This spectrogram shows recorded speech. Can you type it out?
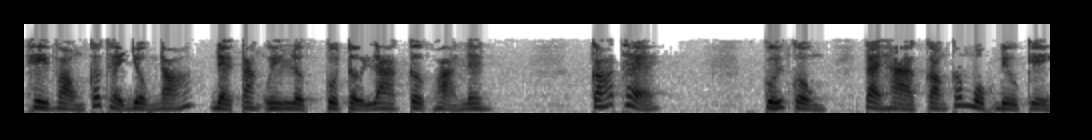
hy vọng có thể dùng nó để tăng uy lực của tự la cực hỏa lên. Có thể. Cuối cùng, tại hạ còn có một điều kiện.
